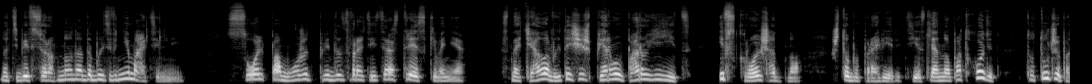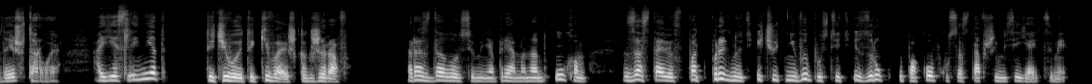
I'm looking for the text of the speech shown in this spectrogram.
Но тебе все равно надо быть внимательней. Соль поможет предотвратить растрескивание. Сначала вытащишь первую пару яиц и вскроешь одно, чтобы проверить. Если оно подходит, то тут же подаешь второе. А если нет... Ты чего это киваешь, как жираф? Раздалось у меня прямо над ухом, заставив подпрыгнуть и чуть не выпустить из рук упаковку с оставшимися яйцами.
